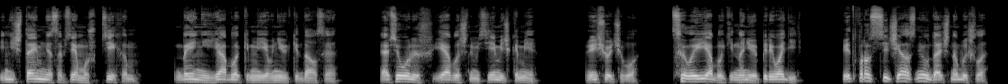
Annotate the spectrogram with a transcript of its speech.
И не считай меня совсем уж психом. Да и не яблоками я в нее кидался, а всего лишь яблочными семечками. Еще чего. Целые яблоки на нее переводить. Это просто сейчас неудачно вышло.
